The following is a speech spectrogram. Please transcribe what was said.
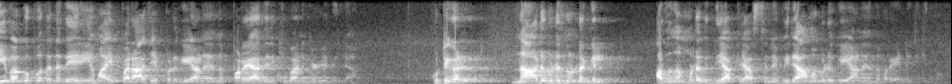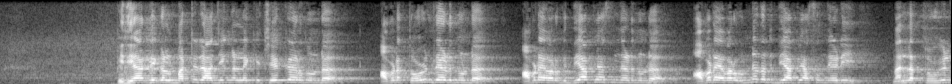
ഈ വകുപ്പ് തന്നെ ദയനീയമായി പരാജയപ്പെടുകയാണ് എന്ന് പറയാതിരിക്കുവാനും കഴിയുന്നില്ല. കുട്ടികൾ നാടുവിടുന്നുണ്ടെങ്കിൽ അത് നമ്മുടെ വിദ്യാഭ്യാസത്തിന് വിരാമമിടുകയാണ് എന്ന് പറയേണ്ടിയിരിക്കുന്നു. വിദ്യാർത്ഥികൾ മറ്റു രാജ്യങ്ങളിലേക്ക് ചേക്കേറുന്നുണ്ട് അവിടെ തൊഴിൽ തേടുന്നുണ്ട് അവിടെ അവർ വിദ്യാഭ്യാസം നേടുന്നുണ്ട് അവിടെ അവർ ഉന്നത വിദ്യാഭ്യാസം നേടി നല്ല തൊഴിൽ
